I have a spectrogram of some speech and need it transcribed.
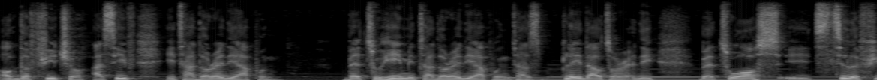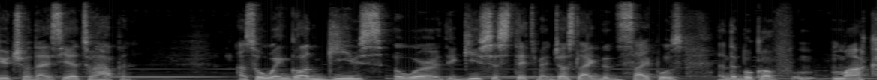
of the future, as if it had already happened. But to him, it had already happened. It has played out already. But to us, it's still a future that is yet to happen. And so when God gives a word, He gives a statement, just like the disciples in the book of Mark,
